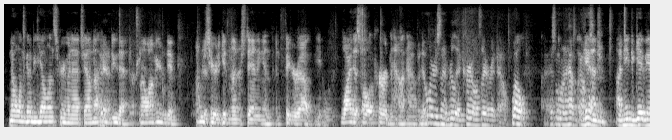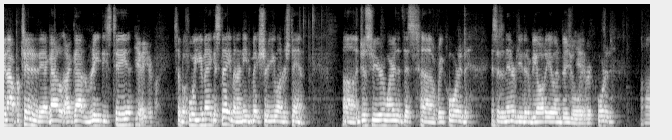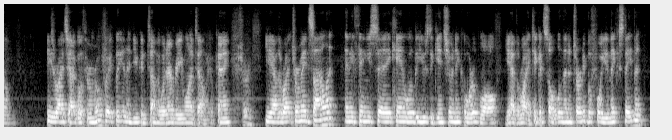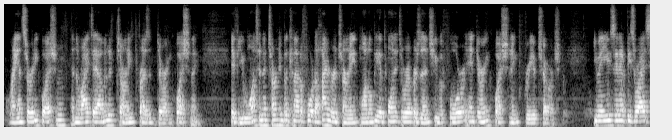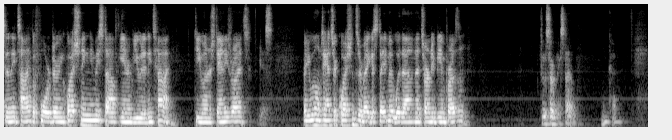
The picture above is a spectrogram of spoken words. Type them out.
no one's gonna be yelling, screaming at you. I'm not Yeah. gonna do that. That's not what I'm here to do. I'm just here to get an understanding and, and figure out, you know, why this all occurred and how it happened. The only reason it really occurred, I'll tell you right now. Well, I just want to have a conversation. Again, I need to give you an opportunity. I gotta, I gotta read these to you. Yeah, you're fine. So before you make a statement, I need to make sure you understand. Uh, and just so you're aware that this, uh, recorded, this is an interview that'll be audio and visually Yeah. recorded. Um, these rights, I'll go through them real quickly and then you can tell me whatever you wanna tell me, okay? Sure. You have the right to remain silent. Anything you say can and will be used against you in a court of law. You have the right to consult with an attorney before you make a statement or answer any question, and the right to have an attorney present during questioning. If you want an attorney but cannot afford to hire an attorney, one will be appointed to represent you before and during questioning free of charge. You may use any of these rights at any time before or during questioning. You may stop the interview at any time. Do you understand these rights? Yes. Are you willing to answer questions or make a statement without an attorney being present? To a certain extent. Okay.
